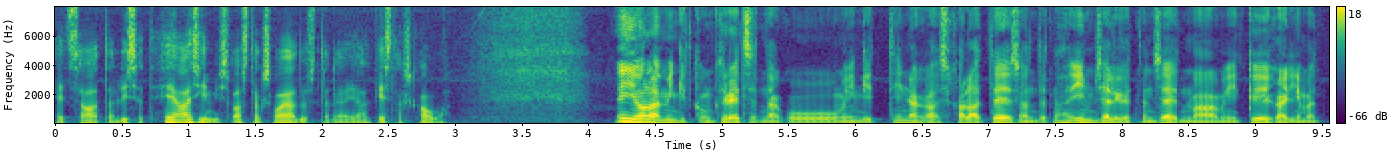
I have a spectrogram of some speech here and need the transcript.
et saada lihtsalt hea asi, mis vastaks vajadustele ja kestaks kaua? ei ole mingit konkreetset nagu mingit hinnaskalat ees olnud, et noh, ilmselgelt on see, et ma mingit kõige kallimat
